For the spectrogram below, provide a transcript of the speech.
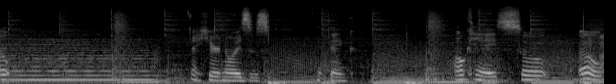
Oh. I hear noises, I think. Okay, so... Oh.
